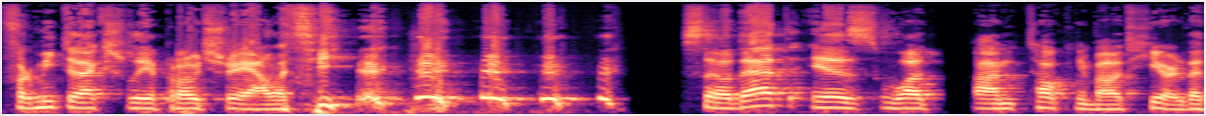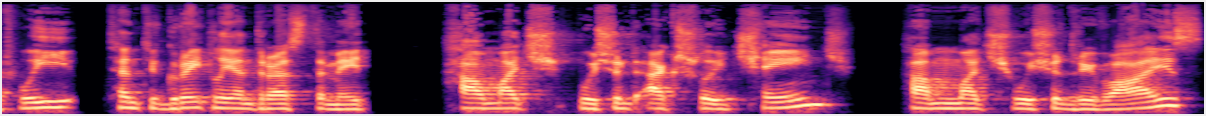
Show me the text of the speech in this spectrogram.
for me to actually approach reality. so that is what I'm talking about here that we tend to greatly underestimate how much we should actually change, how much we should revise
